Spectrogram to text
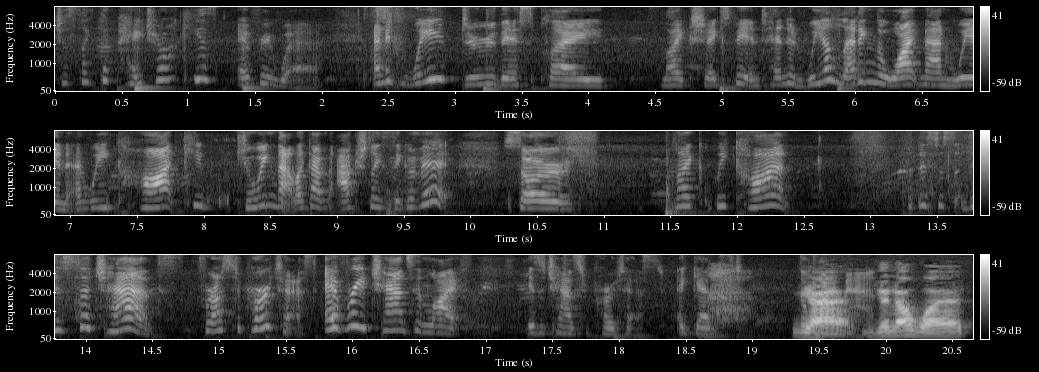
just like the patriarchy is everywhere. And if we do this play like Shakespeare intended, we are letting the white man win, and we can't keep doing that. Like I'm actually sick of it. So, like we can't. But this is this is a chance for us to protest. Every chance in life is a chance to protest against. Yeah, you know what?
